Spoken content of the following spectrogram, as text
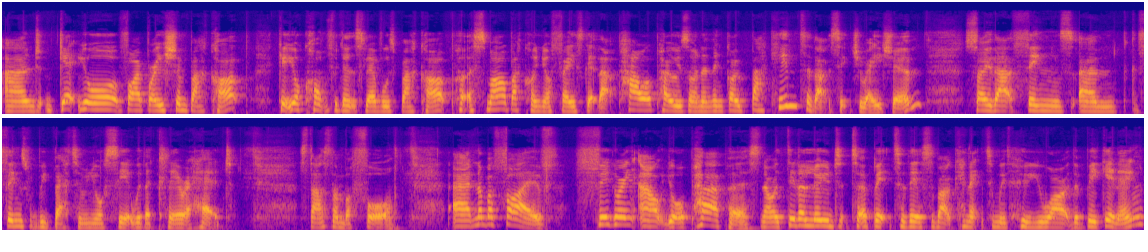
and get your vibration back up, get your confidence levels back up, put a smile back on your face, get that power pose on, and then go back into that situation so that things um, things will be better and you'll see it with a clearer head. So that's number four. Uh, number five, figuring out your purpose. Now, I did allude to a bit to this about connecting with who you are at the beginning,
